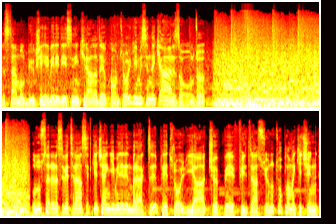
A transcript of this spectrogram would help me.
İstanbul Büyükşehir Belediyesi'nin kiraladığı kontrol gemisindeki arıza oldu. Uluslararası ve transit geçen gemilerin bıraktığı petrol, yağ, çöp ve filtrasyonu toplamak için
